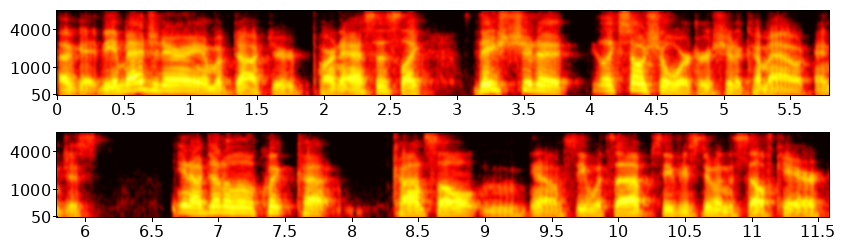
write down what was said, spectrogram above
okay, the Imaginarium of Doctor Parnassus, like they should have like social workers should have come out and just you know done a little quick co- consult and you know see what's up, see if he's doing the self care.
